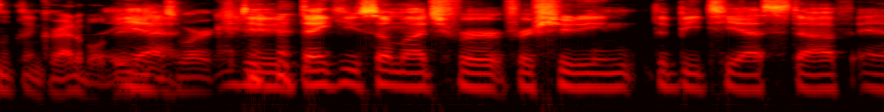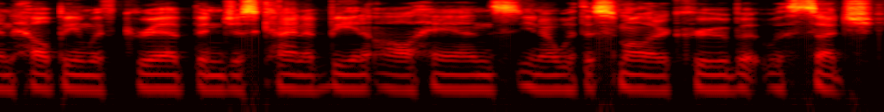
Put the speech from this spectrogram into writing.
looks incredible. Dude. yeah, Nice work, dude. Thank you so much for for shooting the BTS stuff and helping with grip and just kind of being all hands, you know, with a smaller crew, but with such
